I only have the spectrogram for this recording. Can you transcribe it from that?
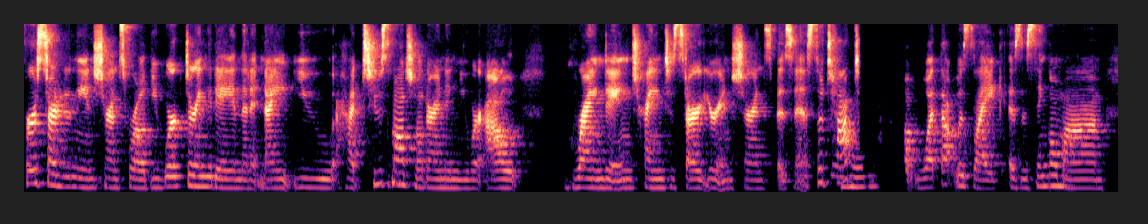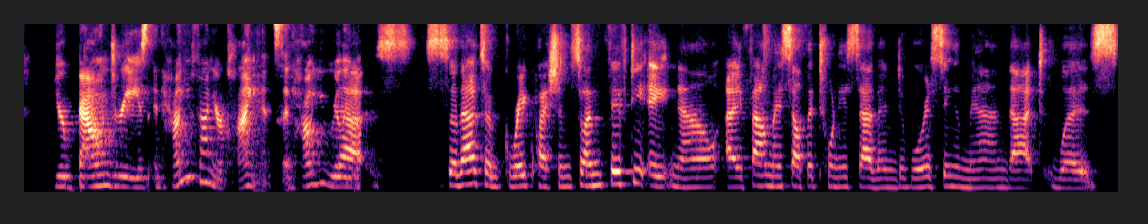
first started in the insurance world, you worked during the day and then at night you had two small children and you were out grinding trying to start your insurance business. So talk to Mhm. me about what that was like as a single mom, your boundaries, and how you found your clients and how you really. Yes. So that's a great question. So I'm 58 now. I found myself at 27 divorcing a man that was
